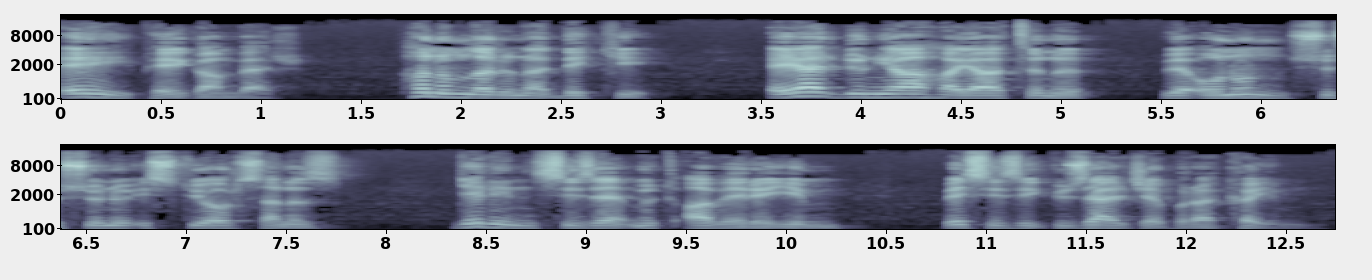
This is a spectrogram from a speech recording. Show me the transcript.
Ey peygamber! Hanımlarına de ki, eğer dünya hayatını ve onun süsünü istiyorsanız, gelin size müt'a vereyim ve sizi güzelce bırakayım.''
